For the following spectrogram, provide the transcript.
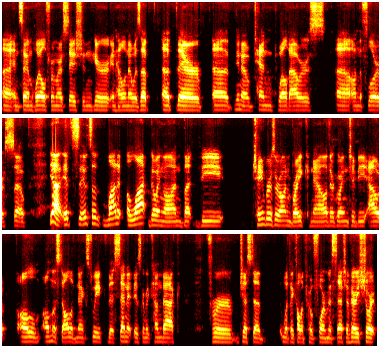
uh, and Sam Hoyle from our station here in Helena was up up there, uh, you know, 10, 12 hours uh, on the floor. So, yeah, it's it's a lot of, a lot going on, but the chambers are on break now. They're going to be out all almost all of next week. The Senate is going to come back for just a what they call a pro forma session, a very short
